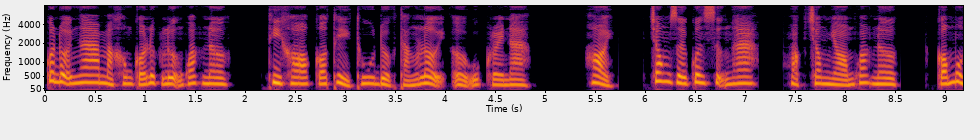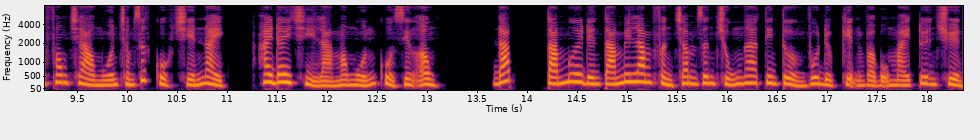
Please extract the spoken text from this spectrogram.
Quân đội Nga mà không có lực lượng Wagner thì khó có thể thu được thắng lợi ở Ukraine. Hỏi, trong giới quân sự Nga hoặc trong nhóm Wagner có một phong trào muốn chấm dứt cuộc chiến này hay đây chỉ là mong muốn của riêng ông? Đáp, 80 đến 85% dân chúng Nga tin tưởng vô điều kiện vào bộ máy tuyên truyền.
